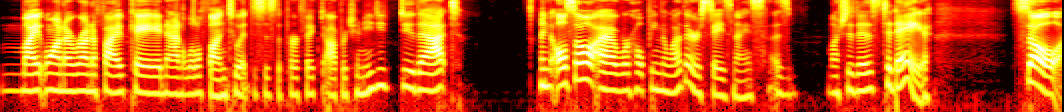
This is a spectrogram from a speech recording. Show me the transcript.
might want to run a 5K and add a little fun to it, this is the perfect opportunity to do that. And also, uh, we're hoping the weather stays nice as much as it is today. So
